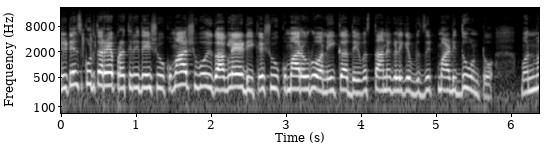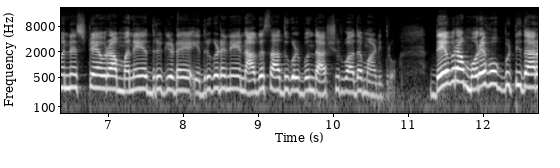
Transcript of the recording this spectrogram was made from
ಡೀಟೇಲ್ಸ್ ಕೊಡ್ತಾರೆ. ಪ್ರತಿನಿಧಿ ಶಿವಕುಮಾರ್, ಶಿವು ಈಗಾಗಲೇ ಡಿ ಕೆ ಶಿವಕುಮಾರ್ ಅವರು ಅನೇಕ ದೇವಸ್ಥಾನಗಳಿಗೆ ವಿಸಿಟ್ ಮಾಡಿದ್ದು ಉಂಟು. ಮೊನ್ಮೊನ್ನೆಷ್ಟೇ ಅವರ ಮನೆ ಎದುರುಗಡೆ, ಎದುರುಗಡೆನೆ ನಾಗಸಾಧುಗಳು ಬಂದು ಆಶೀರ್ವಾದ ಮಾಡಿದ್ರು. ದೇವರ ಮೊರೆ ಹೋಗ್ಬಿಟ್ಟಿದಾರ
